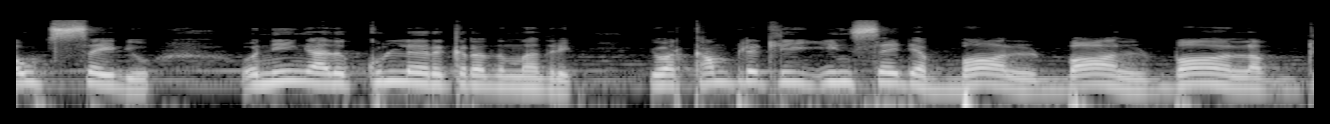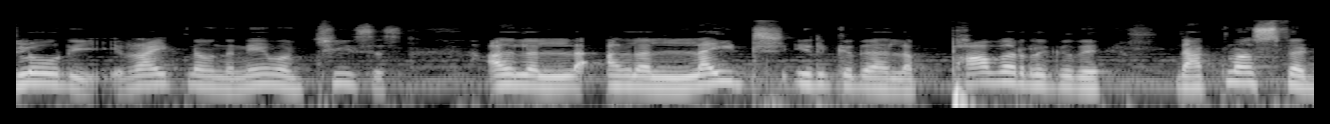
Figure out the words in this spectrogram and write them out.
outside you நீங்கள் அதுக்குள்ளே இருக்கிறது மாதிரி. You are completely inside a ball ball ball of glory right now the name of Jesus அதில் அதில் லைட் இருக்குது அதில் பவர் இருக்குது. இந்த அட்மாஸ்ஃபியர்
